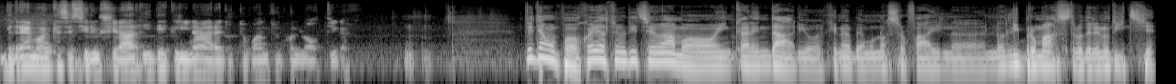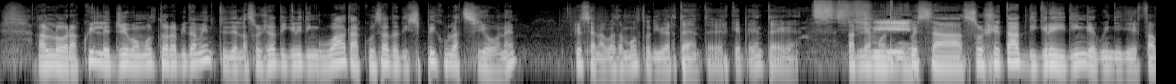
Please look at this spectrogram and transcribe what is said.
vedremo anche se si riuscirà a rideclinare tutto quanto in quell'ottica. Vediamo un po', quali altre notizie avevamo in calendario, perché noi abbiamo il nostro file, il libro mastro delle notizie. Allora, qui leggevo molto rapidamente della società di grading Wata accusata di speculazione. Questa è una cosa molto divertente perché parliamo sì. di questa società di grading, quindi che fa,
